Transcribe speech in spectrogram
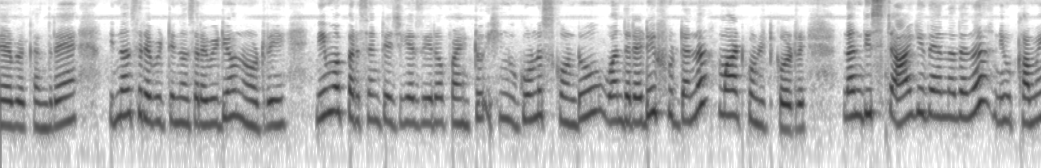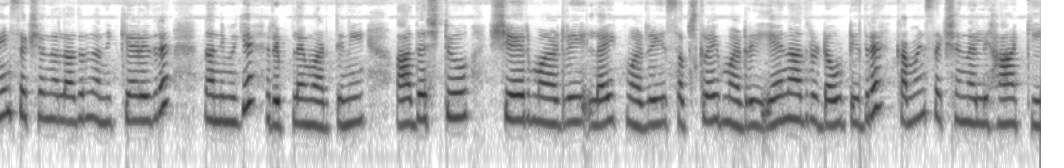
ಹೇಳಬೇಕಂದ್ರೆ ಇನ್ನೊಂದು ಸರಿ ಬಿಟ್ಟು ಇನ್ನೊಂದು ಸರಿ ವಿಡಿಯೋ ನೋಡಿರಿ. ನಿಮ್ಮ ಪರ್ಸೆಂಟೇಜ್ಗೆ ಝೀರೋ ಪಾಯಿಂಟ್ ಟು ಹಿಂಗೆ ಗುಣಿಸ್ಕೊಂಡು ಒಂದು ರೆಡಿ ಫುಡ್ಡನ್ನು ಮಾಡ್ಕೊಂಡು ಇಟ್ಕೊಳ್ರಿ ನಂದು ಇಷ್ಟು ಆಗಿದೆ ಅನ್ನೋದನ್ನು ನೀವು ಕಮೆಂಟ್ ಸೆಕ್ಷನಲ್ಲಾದರೂ ನನಗೆ ಕೇಳಿದರೆ ನಾನು ನಿಮಗೆ ರಿಪ್ಲೈ ಮಾಡ್ತೀನಿ. ಆದಷ್ಟು ಶೇರ್ ಮಾಡಿರಿ ಲೈಕ್ ಮಾಡಿರಿ ಸಬ್ಸ್ಕ್ರೈಬ್ ಮಾಡಿರಿ. ಏನಾದರೂ ಡೌಟ್ ಇದ್ದರೆ ಕಮೆಂಟ್ ಸೆಕ್ಷನ್ನಲ್ಲಿ ಹಾಕಿ.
